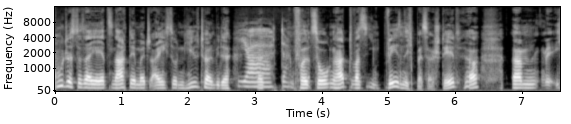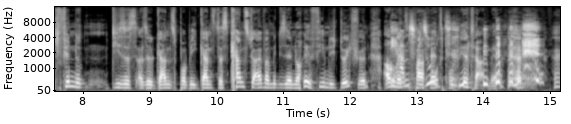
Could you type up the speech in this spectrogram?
Gut ist, dass er ja jetzt nach dem Match eigentlich so einen Heel-Turn wieder Ja, äh, vollzogen hat, was ihm wesentlich besser steht. Ja. Ähm, ich finde dieses, also ganz Bobby, ganz, das kannst du einfach mit dieser neuen Theme nicht durchführen, auch wenn es ein paar versucht. Fans probiert haben. Ja.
